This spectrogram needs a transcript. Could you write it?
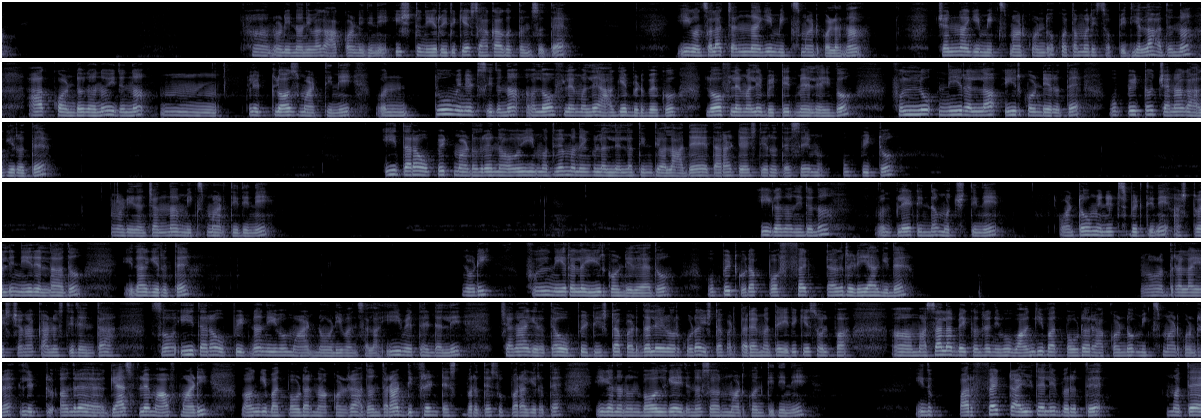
ಹಾಂ, ನೋಡಿ ನಾನು ಇವಾಗ ಹಾಕ್ಕೊಂಡಿದ್ದೀನಿ ಇಷ್ಟು ನೀರು ಇದಕ್ಕೆ ಸಾಕಾಗುತ್ತೆ ಅನಿಸುತ್ತೆ. ಈಗ ಒಂದು ಸಲ ಚೆನ್ನಾಗಿ ಮಿಕ್ಸ್ ಮಾಡ್ಕೊಳ್ಳೋಣ. ಚೆನ್ನಾಗಿ ಮಿಕ್ಸ್ ಮಾಡಿಕೊಂಡು ಕೊತ್ತಂಬರಿ ಸೊಪ್ಪಿದೆಯಲ್ಲ ಅದನ್ನು ಹಾಕ್ಕೊಂಡು ನಾನು ಇದನ್ನು ಲಿಟ್ ಕ್ಲೋಸ್ ಮಾಡ್ತೀನಿ. ಒಂದು ಟೂ ಮಿನಿಟ್ಸ್ ಇದನ್ನು ಲೋ ಫ್ಲೇಮಲ್ಲಿ ಹಾಗೆ ಬಿಡಬೇಕು. ಲೋ ಫ್ಲೇಮಲ್ಲಿ ಬಿಟ್ಟಿದ ಮೇಲೆ ಇದು ಫುಲ್ಲು ನೀರೆಲ್ಲ ಹೀರ್ಕೊಂಡಿರುತ್ತೆ, ಉಪ್ಪಿಟ್ಟು ಚೆನ್ನಾಗಿ ಆಗಿರುತ್ತೆ ಈ ಥರ ಉಪ್ಪಿಟ್ಟು ಮಾಡಿದ್ರೆ ನಾವು ಈ ಮದುವೆ ಮನೆಗಳಲ್ಲೆಲ್ಲ ತಿಂತೀವಲ್ಲ, ಅದೇ ಥರ ಟೇಸ್ಟ್ ಇರುತ್ತೆ ಸೇಮ್ ಉಪ್ಪಿಟ್ಟು. ನೋಡಿ, ನಾನು ಚೆನ್ನಾಗಿ ಮಿಕ್ಸ್ ಮಾಡ್ತಿದ್ದೀನಿ. ಈಗ ನಾನು ಇದನ್ನು ಒಂದು ಪ್ಲೇಟಿಂದ ಮುಚ್ತೀನಿ. ಒನ್ ಟೂ ಮಿನಿಟ್ಸ್ ಬಿಡ್ತೀನಿ, ಅಷ್ಟರಲ್ಲಿ ನೀರೆಲ್ಲ ಅದು ಇದಾಗಿರುತ್ತೆ. ನೋಡಿ ಫುಲ್ ನೀರೆಲ್ಲ ಹೀರ್ಕೊಂಡಿದೆ ಅದು. ಉಪ್ಪಿಟ್ಟು ಕೂಡ ಪರ್ಫೆಕ್ಟಾಗಿ ರೆಡಿಯಾಗಿದೆ ನೋಡಿದ್ರಲ್ಲ ಎಷ್ಟು ಚೆನ್ನಾಗಿ ಕಾಣಿಸ್ತಿದೆ ಅಂತ. ಸೊ ಈ ಥರ ಉಪ್ಪಿಟ್ಟನ್ನ ನೀವು ಮಾಡಿ ನೋಡಿ ಒಂದ್ಸಲ. ಈ ಮೆಥಡಲ್ಲಿ ಚೆನ್ನಾಗಿರುತ್ತೆ ಉಪ್ಪಿಟ್ಟು. ಇಷ್ಟಪಡ್ದಲೇ ಇರೋರು ಕೂಡ ಇಷ್ಟಪಡ್ತಾರೆ. ಮತ್ತು ಇದಕ್ಕೆ ಸ್ವಲ್ಪ ಮಸಾಲ ಬೇಕಂದರೆ ನೀವು ವಾಂಗಿಬಾತ್ ಪೌಡರ್ ಹಾಕ್ಕೊಂಡು ಮಿಕ್ಸ್ ಮಾಡಿಕೊಂಡ್ರೆ ಲಿಟ್, ಅಂದರೆ ಗ್ಯಾಸ್ ಫ್ಲೇಮ್ ಆಫ್ ಮಾಡಿ ವಾಂಗಿಬಾತ್ ಪೌಡರ್ನ ಹಾಕ್ಕೊಂಡ್ರೆ ಅದೊಂಥರ ಡಿಫ್ರೆಂಟ್ ಟೇಸ್ಟ್ ಬರುತ್ತೆ ಸೂಪರಾಗಿರುತ್ತೆ ಈಗ ನಾನೊಂದು ಬೌಲ್ಗೆ ಇದನ್ನು ಸರ್ವ್ ಮಾಡ್ಕೊತಿದ್ದೀನಿ. ಇದು ಪರ್ಫೆಕ್ಟ್ ಅಳತೇಲಿ ಬರುತ್ತೆ. ಮತ್ತು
